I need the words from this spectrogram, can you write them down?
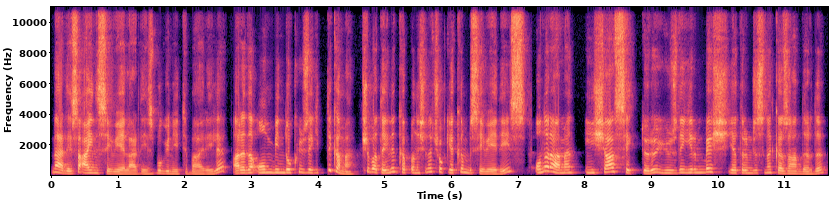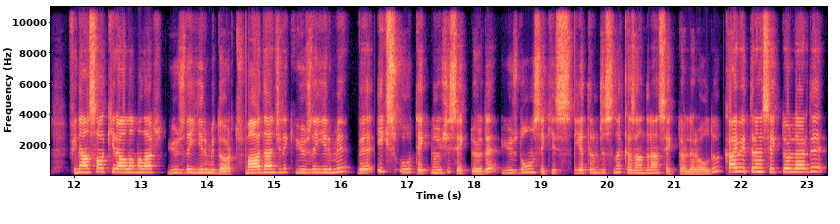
neredeyse aynı seviyelerdeyiz bugün itibariyle. Arada 10.900'e gittik ama Şubat ayının kapanışına çok yakın bir seviyedeyiz. Ona rağmen inşaat sektörü %25 yatırımcısına kazandırdı. Finansal kiralamalar %24, madencilik %20 ve XU teknoloji sektörü de %18 yatırımcısına kazandıran sektörler oldu. Kaybettiren sektörlerde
